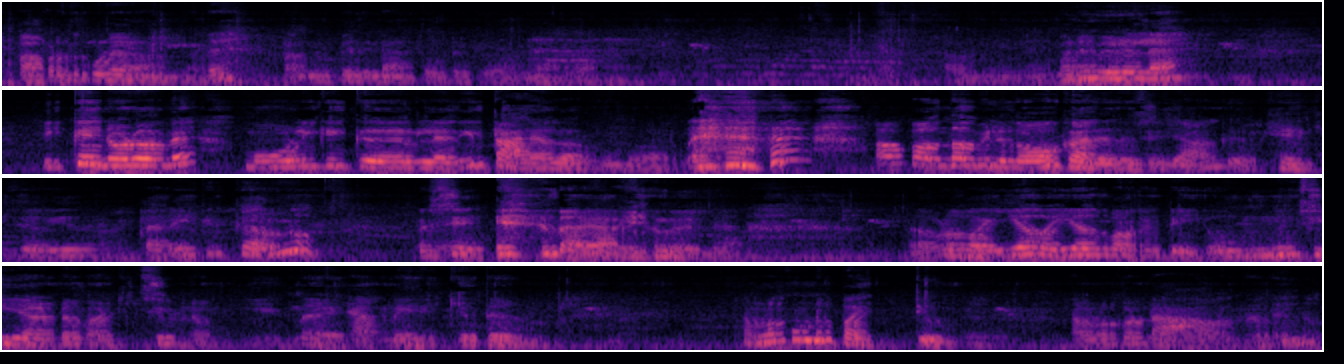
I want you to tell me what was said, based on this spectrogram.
അപ്പം അപ്പുറത്ത് കൂടെ വന്നത്. വന്നിപ്പോൾ ഇതിനകത്തോട്ട് പോകുന്നത് മോനെ വീടല്ലേ? ഇക്ക എന്നോട് പറഞ്ഞ് മോളിക്ക് കയറില്ല നീ തല കറങ്ങുന്നു പറഞ്ഞു. അപ്പൊ ഒന്നോ പിന്നെ നോക്കാലെന്ന് ഞാൻ എനിക്ക് ചെറിയ തലയ്ക്ക് കറങ്ങും. പക്ഷെ ഇതായി അറിയുന്നില്ല. നമ്മൾ വയ്യ വയ്യ എന്ന് പറഞ്ഞിട്ടേ ഒന്നും ചെയ്യാണ്ട് മടിച്ച് പിന്നെ ഇരുന്ന് കഴിഞ്ഞാൽ അങ്ങനെ ഇരിക്കത്തേ ഉള്ളൂ. നമ്മളെ കൊണ്ട് പറ്റും. നമ്മളെ കൊണ്ട് ആവുന്നതെല്ലാം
